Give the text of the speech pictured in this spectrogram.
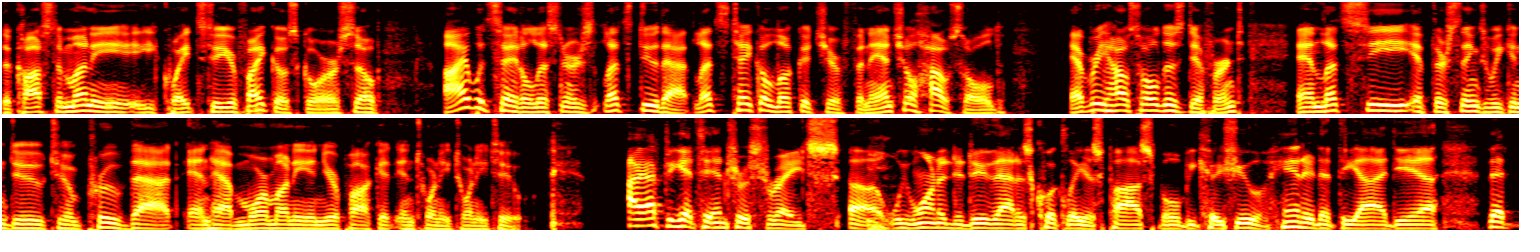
the cost of money equates to your FICO score. So I would say to listeners, let's do that. Let's take a look at your financial household. Every household is different, and let's see if there's things we can do to improve that and have more money in your pocket in 2022. I have to get to interest rates. Uh, we wanted to do that as quickly as possible because you have hinted at the idea that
